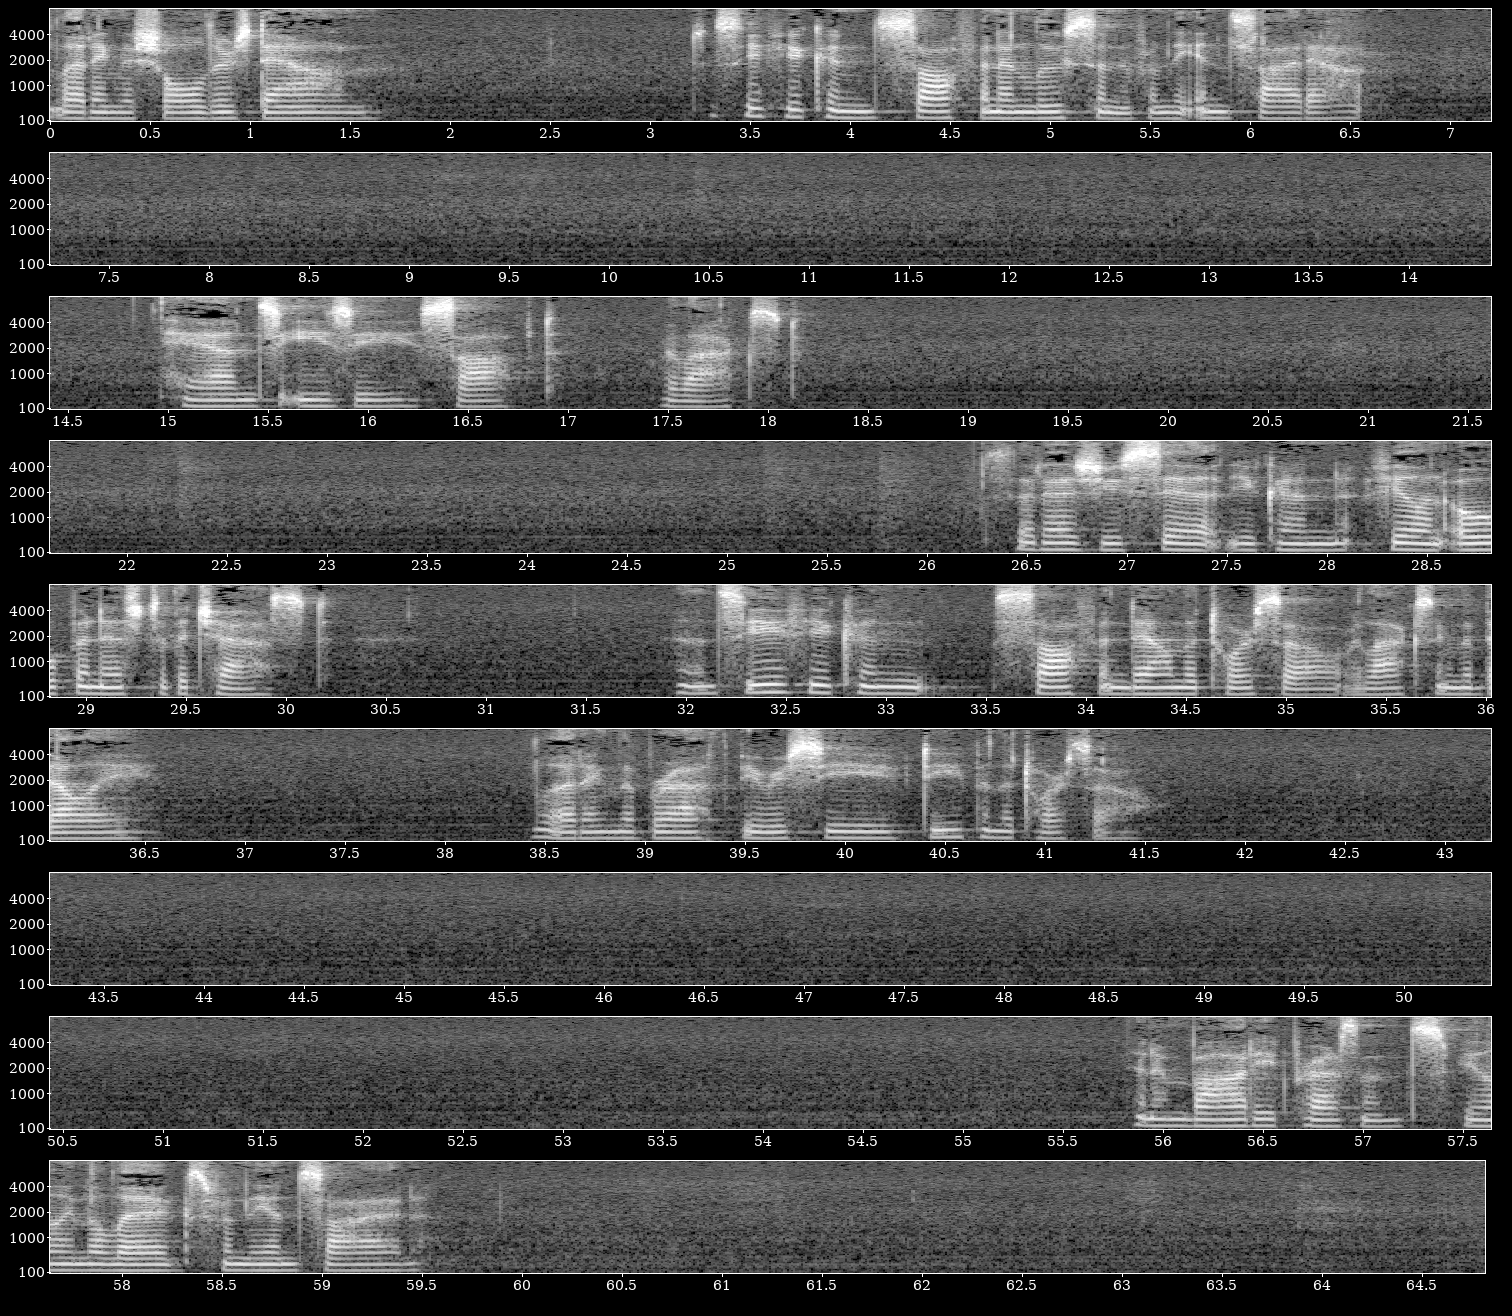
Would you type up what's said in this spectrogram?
Letting the shoulders down. Just see if you can soften and loosen from the inside out. Hands easy, soft, relaxed. So that as you sit, you can feel an openness to the chest. And see if you can soften down the torso, relaxing the belly, letting the breath be received deep in the torso. An embodied presence, feeling the legs from the inside.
